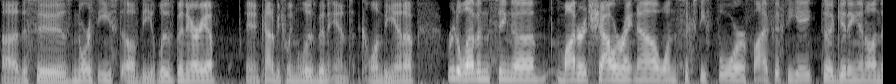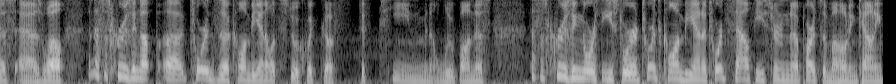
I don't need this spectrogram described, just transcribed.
Uh, this is northeast of the Lisbon area and kind of between Lisbon and Columbiana. Route 11 seeing a moderate shower right now, 164, 558 uh, getting in on this as well. And this is cruising up uh, towards uh, Columbiana. Let's do a quick uh, 15 minute loop on this. This is cruising northeastward towards Columbiana, towards southeastern uh, parts of Mahoning County.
